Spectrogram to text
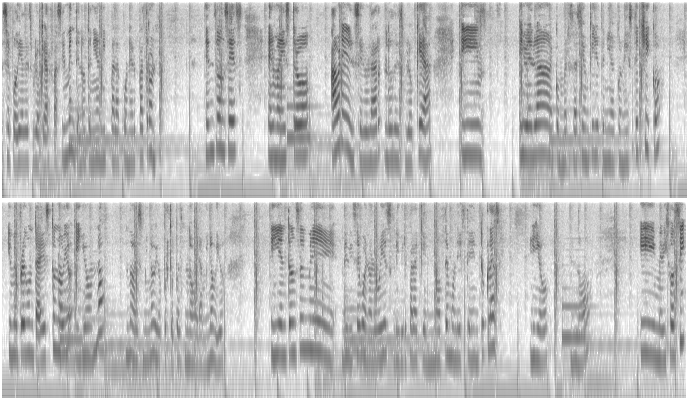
se podía desbloquear fácilmente, no tenía ni para poner patrón. Entonces el maestro abre el celular, lo desbloquea y, y ve la conversación que yo tenía con este chico y me pregunta, ¿es tu novio? Y yo no, no es mi novio porque pues no era mi novio. Y entonces me, me dice, bueno, le voy a escribir para que no te moleste en tu clase. Y yo, no. Y me dijo, sí,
